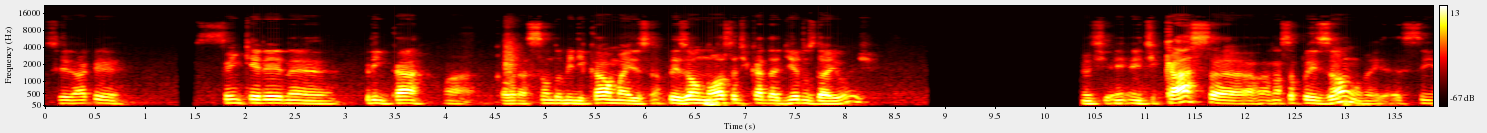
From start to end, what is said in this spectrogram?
será que, sem querer né, brincar com a, com a oração dominical, mas a prisão nossa de cada dia nos dai hoje? A gente, a gente, caça a nossa prisão, assim,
